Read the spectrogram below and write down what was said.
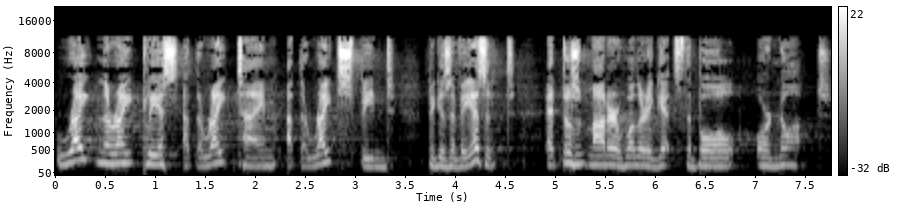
Right in the right place at the right time, at the right speed, because if he isn't, it doesn't matter whether he gets the ball or not.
